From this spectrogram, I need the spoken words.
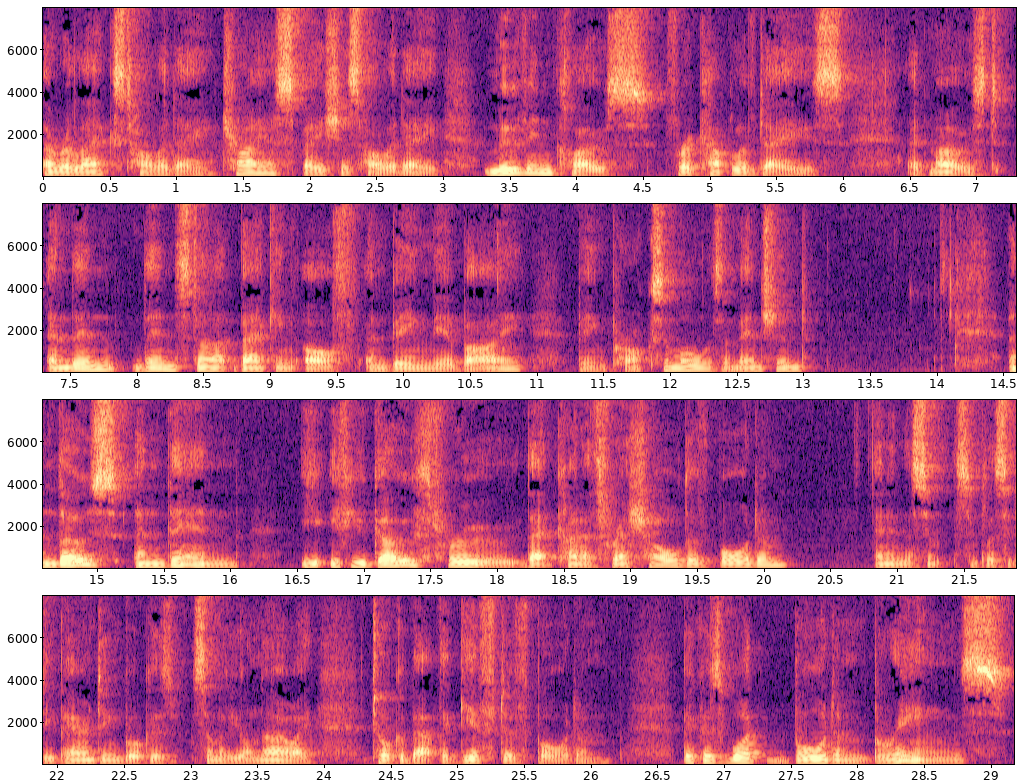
a relaxed holiday, try a spacious holiday, move in close for a couple of days at most, and then, then start backing off and being nearby, being proximal, as I mentioned. And those, and then if you go through that kind of threshold of boredom, and in the Simplicity Parenting book, as some of you will know, I talk about the gift of boredom because what boredom brings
